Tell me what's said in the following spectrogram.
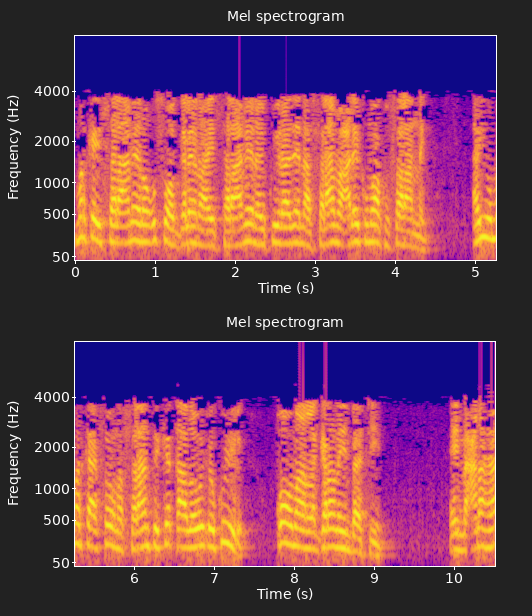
markay salaameen oo u soo galeen oo ay salaameen ay ku yidhahdeen assalaamu calaykum waa ku salaannay ayuu markaa isaguna salaantii ka qaado wuxuu ku yidhi qoom aan la garanayn baa tihin. Ay macnaha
